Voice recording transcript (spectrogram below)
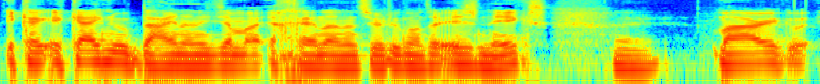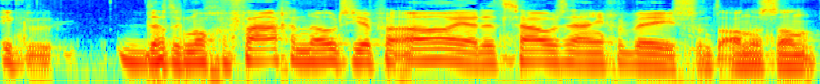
Ik kijk, ik kijk nu bijna niet aan mijn agenda natuurlijk, want er is niks. Nee. Maar ik, ik, dat ik nog een vage notie heb van... oh ja, dat zou zijn geweest. Want anders dan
